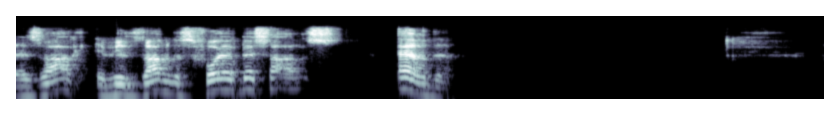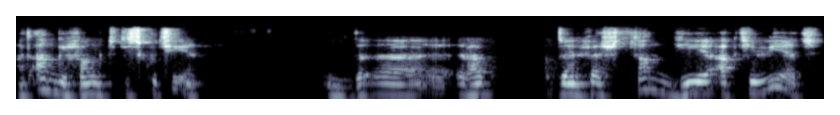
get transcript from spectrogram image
er sagt, er will sagen, das Feuer besser als Erde. Hat angefangen zu diskutieren. Und äh, er hat seinen Verstand hier aktiviert.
